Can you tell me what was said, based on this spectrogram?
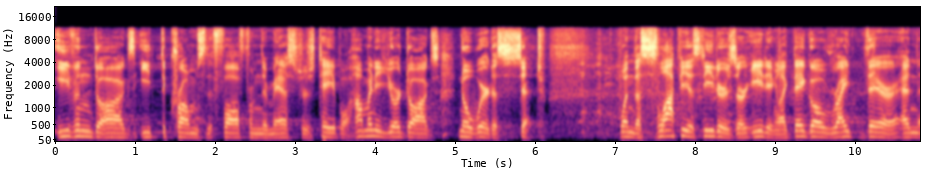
Even dogs eat the crumbs that fall from their master's table. How many of your dogs know where to sit? When the sloppiest eaters are eating. Like they go right there and,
